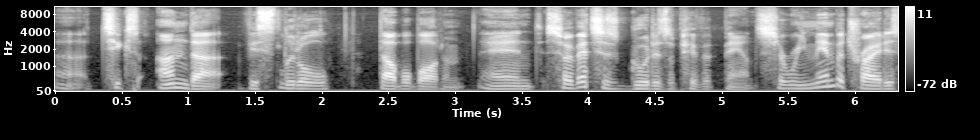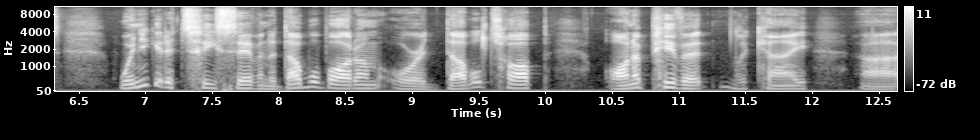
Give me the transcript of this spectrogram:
uh, ticks under this little double bottom. And so that's as good as a pivot bounce. So remember traders when you get a T7 a double bottom or a double top on a pivot okay uh,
